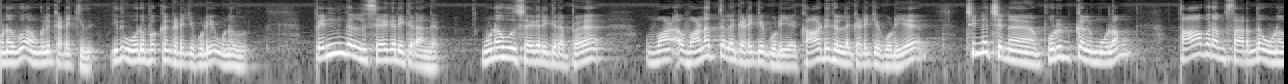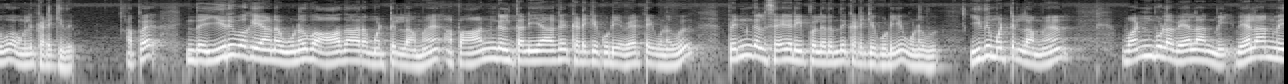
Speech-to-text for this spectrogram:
உணவு அவங்களுக்கு கிடைக்குது. இது ஒரு பக்கம் கிடைக்கக்கூடிய உணவு. பெண்கள் சேகரிக்கிறாங்க. உணவு சேகரிக்கிறப்ப வ வனத்தில் கிடைக்கக்கூடிய காடுகளில் கிடைக்கக்கூடிய சின்ன சின்ன பொருட்கள் மூலம் தாவரம் சார்ந்த உணவு அவங்களுக்கு கிடைக்கிது. அப்போ இந்த இரு வகையான உணவு ஆதாரம் மட்டும் இல்லாமல் அப்போ ஆண்கள் தனியாக கிடைக்கக்கூடிய வேட்டை உணவு பெண்கள் சேகரிப்பிலிருந்து கிடைக்கக்கூடிய உணவு. இது மட்டும் இல்லாமல் வன்புல வேளாண்மை வேளாண்மை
